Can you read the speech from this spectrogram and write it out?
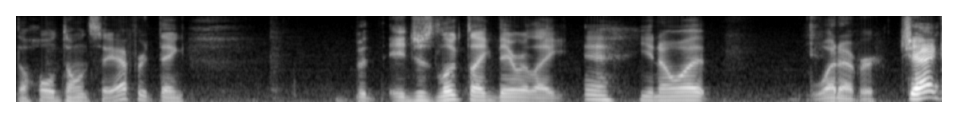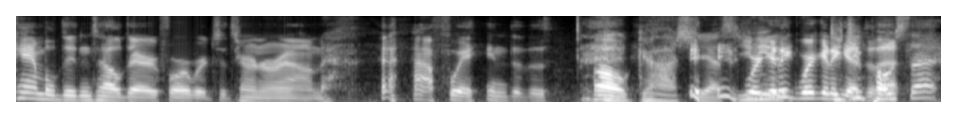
the whole don't say effort thing. But it just looked like they were like, "Eh, you know what? Whatever. Jack Campbell didn't tell Derek Forbort to turn around halfway into the. Oh gosh, yes. We're gonna to- we're gonna did get you to post that.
